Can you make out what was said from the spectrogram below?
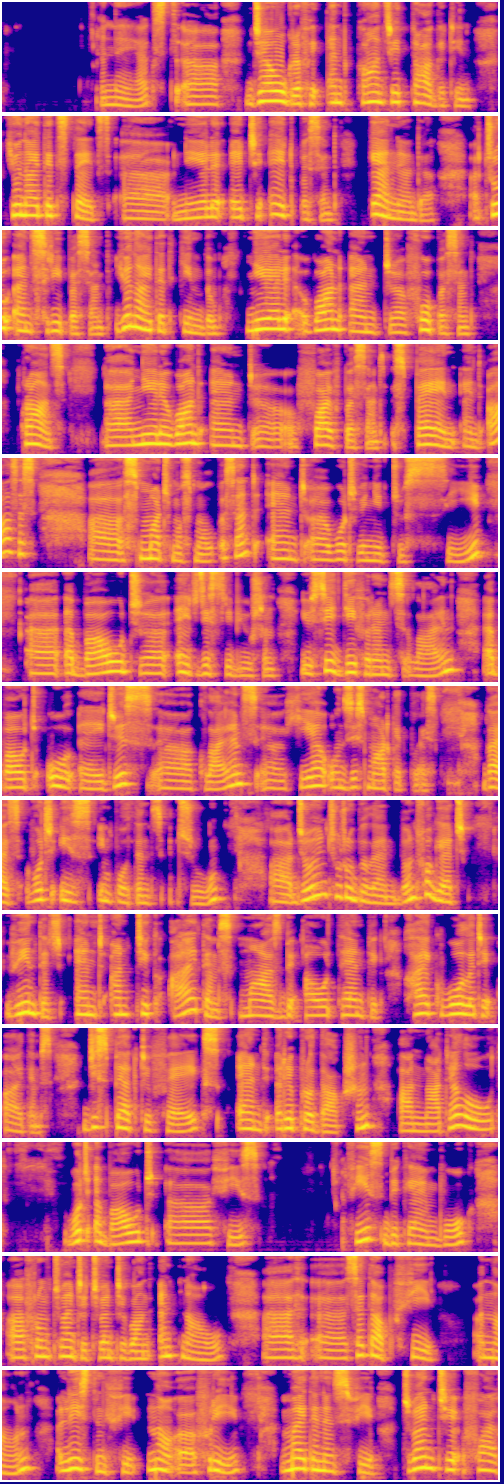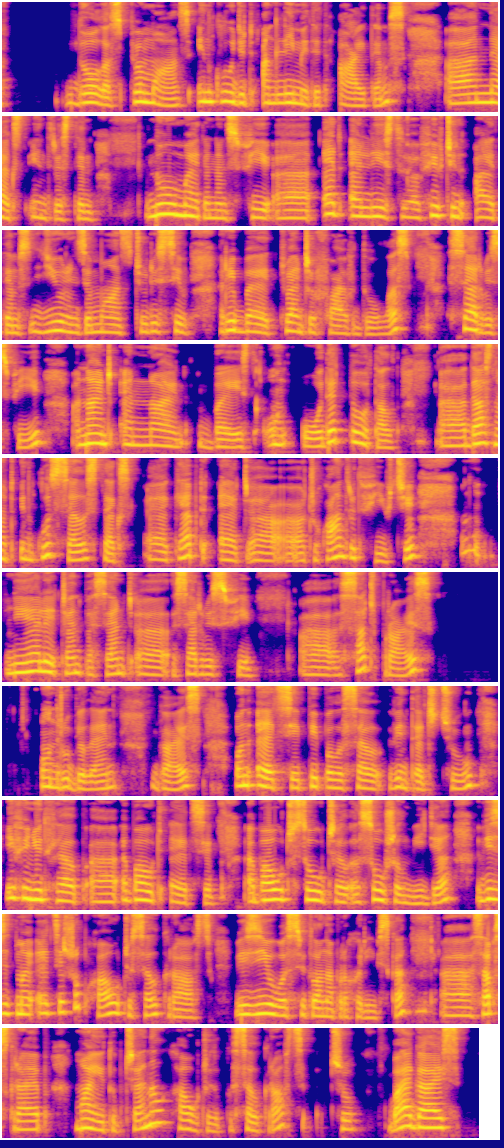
Next, uh, geography and country targeting. United States, uh, nearly 88%. Canada, uh, 2 and 3%. United Kingdom, nearly 1 and 4%. France, uh, nearly 1 and uh, 5%, Spain and others, uh, much more small percent. And uh, what we need to see uh, about uh, age distribution. You see difference line about all ages clients here on this marketplace. Guys, what is important too, join to Ruby. Don't forget, Vintage and antique items must be authentic, high quality items. Defective fakes and reproduction are not allowed. What about uh, fees? Fees became vogue uh, from 2021 and now. Uh, uh, setup fee none, listing fee no uh, free, maintenance fee 25 dollars per month included unlimited items. Uh, next interesting. No maintenance fee. Uh, add at least uh, 15 items during the month to receive rebate 25 dollars. Service fee 99 based on order total. Uh, does not include sales tax. Uh, kept at uh, 250 nearly 10 percent service fee. Such price on Ruby Lane. Guys, on Etsy, people sell vintage too. If you need help uh, about Etsy, about social, uh, social media, visit my Etsy shop, How to Sell Crafts. With you was Svetlana Prokhorivska. Uh, subscribe my YouTube channel, How to Sell Crafts too. Bye, guys!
